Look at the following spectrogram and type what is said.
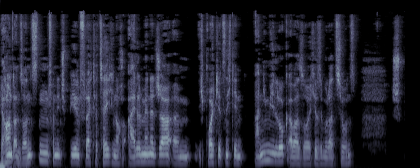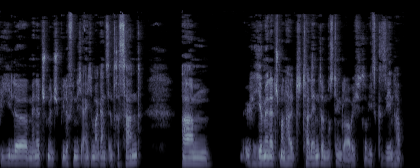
Ja, und ansonsten von den Spielen vielleicht tatsächlich noch Idle Manager. Ähm, ich bräuchte jetzt nicht den Anime-Look, aber solche Simulationsspiele, Management-Spiele finde ich eigentlich immer ganz interessant. Ähm, hier managt man halt Talente, muss den, glaube ich, so wie ich es gesehen habe,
